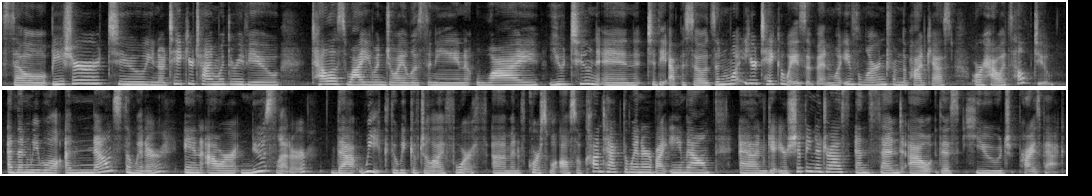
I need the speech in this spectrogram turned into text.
So be sure to, you know, take your time with the review. Tell us why you enjoy listening, why you tune in to the episodes, and what your takeaways have been, what you've learned from the podcast, or how it's helped you. And then we will announce the winner in our newsletter that week, the week of July 4th. Um, and of course, we'll also contact the winner by email and get your shipping address and send out this huge prize pack.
